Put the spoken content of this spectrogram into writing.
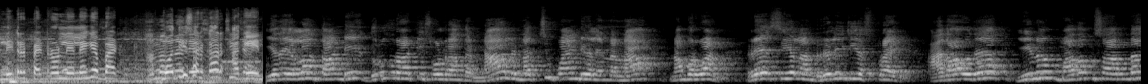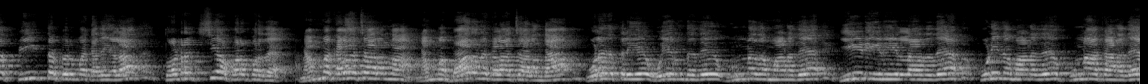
लीटर पेट्रोल ले लेंगे बट मोदी सरकार अगेन இதையெல்லாம் தாண்டி துருவராட்டி சொல்ற அந்த நாலு நச்சு பாயிண்ட்கள் என்னன்னா நம்பர் ஒன் racial and religious pride அதாவது இனம் மதம் சார்ந்த பீத்த பெருமை கதைகளை தொடர்ச்சியா பரப்புறது. நம்ம கலாச்சாரம் தான் நம்ம பாரத கலாச்சாரம் தான். உலகத்திலேயே உயர்ந்தது உன்னதமானது ஈடு இணை இல்லாதது புனிதமானது புண்ணாக்கானது.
